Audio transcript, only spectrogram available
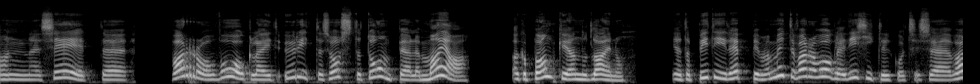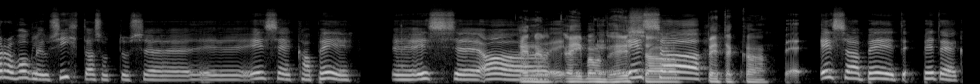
on see, et Varro Vooglaid üritas osta Toompeale maja, aga pank ei andnud laenu ja ta pidi leppima, mitte Varro Vooglaid isiklikult, siis Varro Vooglaiu sihtasutus SEKB SA. ei, vabandust, SA PTK. SA PDK.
